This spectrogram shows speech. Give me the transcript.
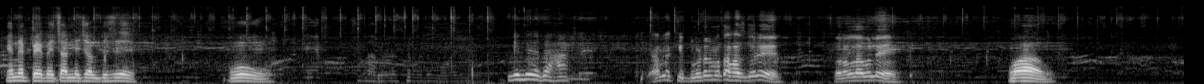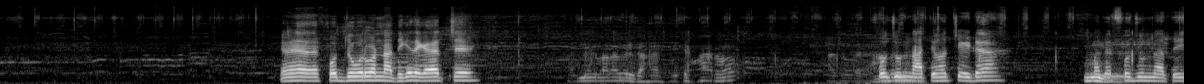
এখানে পেঁপে চাটনি চলতেছে। ও। আমরা কি ব্লুটের মতো হাস করে তরল্লা বলে। ওয়াও। এখানে ফজ্জ বর্মন নাতিকে দেখা যাচ্ছে। ফজুর নাতি হচ্ছে এটা। আমাদের ফজুর নাতি।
